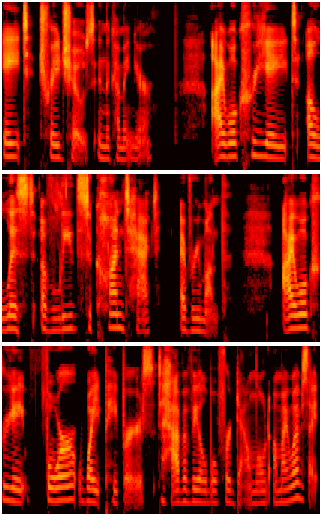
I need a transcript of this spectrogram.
eight trade shows in the coming year. I will create a list of leads to contact every month. I will create four white papers to have available for download on my website.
